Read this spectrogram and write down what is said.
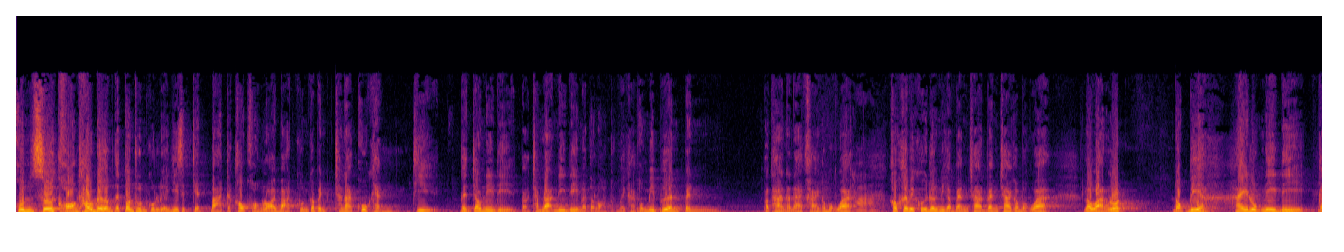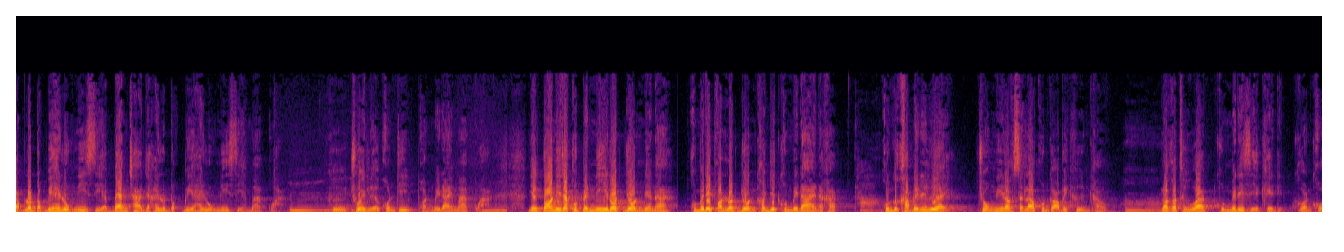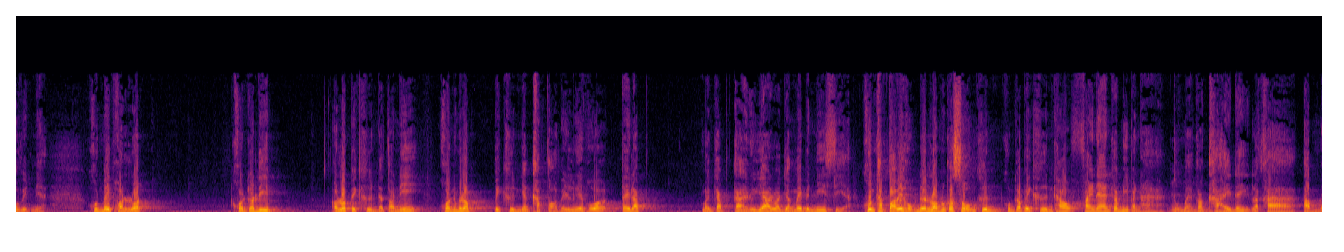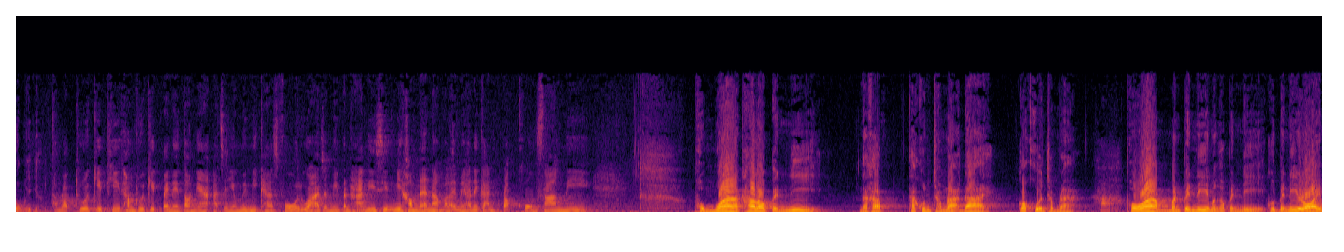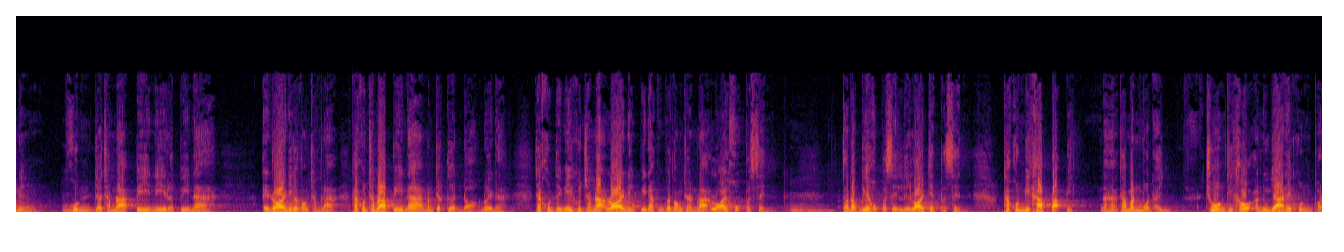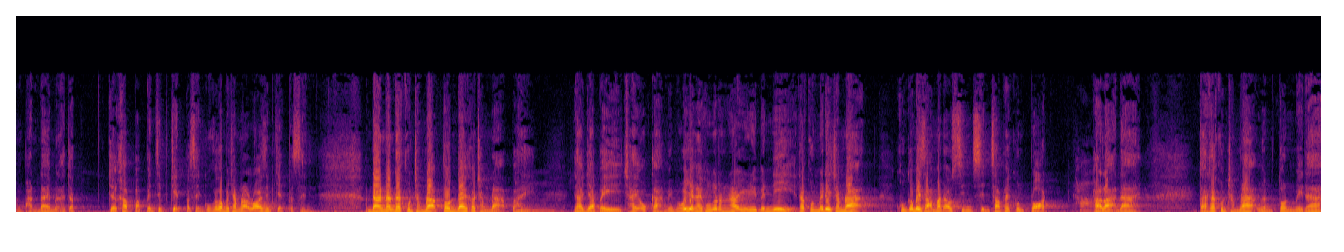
คุณซื้อของเท่าเดิม แต่ต้นทุนคุณเหลือ 27 บาทจะเข้าของร้อยบาท คุณก็เป็นชนะคู่แข่งที่เป็นเจ้าหนี้ดีชำระหนี้ดีมาตลอดถูกไหมครับผมมีเพื่อนเป็น ประธานธนาคารเขาบอกว่าค่ะเขาเคยไปคุยเรื่องนี้กับแบงค์ชาติแบงค์ชาติก็บอกว่า ระหว่างลดดอกเบี้ยให้ลูกหนี้ดีกับลดดอกเบี้ยให้ลูกหนี้เสียแบงค์ชาติอยากให้ลดดอกเบี้ยให้ลูกหนี้เสียมากกว่า คือช่วยเหลือคนที่ผ่อนไม่ได้มากกว่า อย่างตอนนี้ถ้าคุณเป็นหนี้รถยนต์เนี่ยนะคุณไม่ได้ผ่อนรถยนต์เขายึดคุณไม่ได้นะครับค่ะคุณก็ขับไปเรื่อยๆ ช่วงนี้แล้วเสร็จแล้วคุณก็เอาไปคืนเขาอ๋อแล้วก็ถือว่าคุณไม่ได้เสียเครดิตก่อนโควิดเนี่ย คุณไม่ผ่อนรถคนก็รีบเอารถไปคืนแต่ตอนนี้ คนที่ไม่รถไปคืนยังขับต่อไปเรื่อยๆเพราะว่าได้รับเหมือนกับการอนุญาตว่ายังไม่เป็นหนี้เสีย คุณขับต่อไป 6 เดือนรถมันก็โทรมขึ้น คุณก็ไปคืนเขาไฟแนนซ์ก็มีปัญหา ถูกไหมก็ขายได้ราคาต่ำลงอีกอะสำหรับธุรกิจที่ทำธุรกิจไปในตอนเนี้ยอาจจะยังไม่มี cash flow หรือว่าอาจจะมีปัญหาหนี้สินมีคำแนะนำอะไรไหมคะในการปรับโครงสร้างหนี้ผมว่าถ้าเราเป็นหนี้นะครับ ถ้าคุณชำระได้ก็ควรชำระค่ะเพราะว่ามันเป็นหนี้มันก็เป็นหนี้คุณเป็นหนี้ร้อยหนึ่ง คุณจะชำระปีนี้หรือปีหน้าไอ้ร้อยนี่ก็ต้องชำระ ถ้าคุณชำระปีหน้ามันจะเกิดดอกด้วยนะ ถ้าคุณตีนี้คุณชำระร้อยหนึ่งปีหน้าคุณก็ต้องชำระร้อยหกเปอร์เซ็นต์ถ้าดอกเบี้ยหกเปอร์เซ็นต์หรือร้อยเจ็ดเปอร์เซ็นต์ถ้าคุณมีค่าปรับอีกนะฮะถ้ามันหมดไอ้ช่วงที่เขาอนุญาตให้คุณผ่อนผันได้มันอาจจะเจอค่าปรับเป็น 17%คุณก็ต้องไปชำระ 117%ดังนั้นถ้าคุณชำระต้นได้ก็ชำระไปนะอย่าไปใช้โอกาสไม่เพราะยังไงคุณก็ต้องชำระอยู่ดีเป็นหนี้ถ้าคุณไม่ได้ชำระ คุณก็ไม่สามารถเอาสินสินทรัพย์ให้คุณปลอดค่ะ ภาระได้ แต่ถ้าคุณชำระเงินต้นไม่ได้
